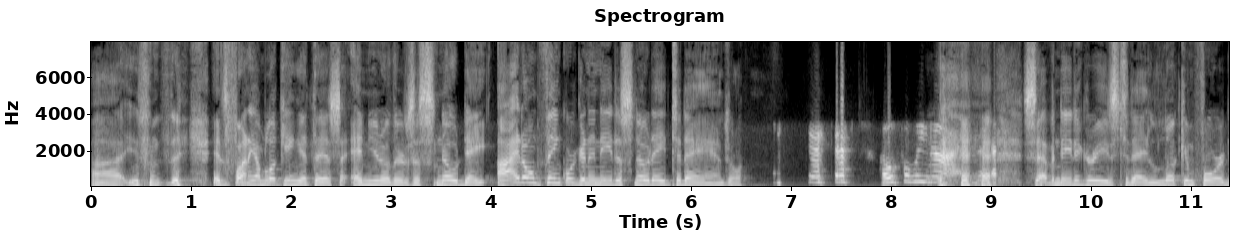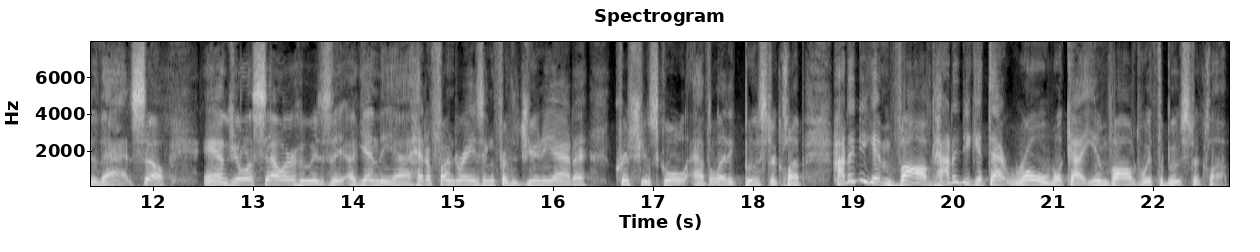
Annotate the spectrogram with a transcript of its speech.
uh, it's funny. I'm looking at this, and, you know, there's a snow date. I don't think we're going to need a snow date today, Angela. Hopefully not. 70 degrees today. Looking forward to that. So, Angela Seler, who is, the, again, the uh, head of fundraising for the Juniata Christian School Athletic Booster Club. How did you get involved? How did you get that role? What got you involved with the Booster Club?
